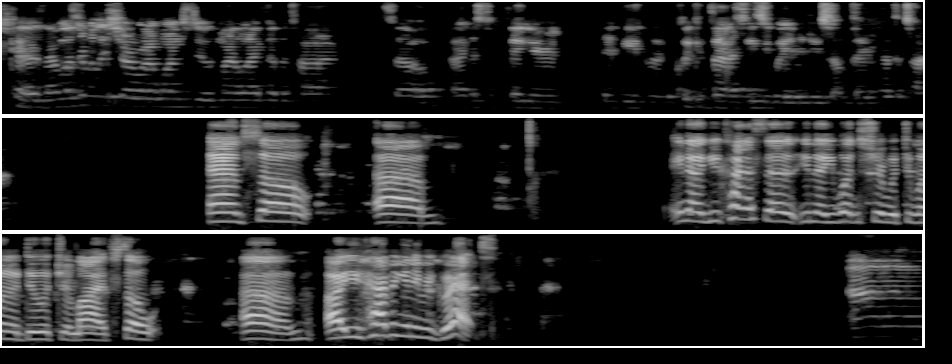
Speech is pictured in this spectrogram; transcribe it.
because I wasn't really sure what I wanted to do with my life at the time. So I just figured it'd be the quick and fast, easy way to do something at the time. And so, um, you know, you kind of said, you know, you wasn't sure what you want to do with your life. So, um, are you having any regrets? Um,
